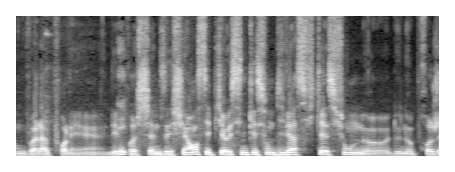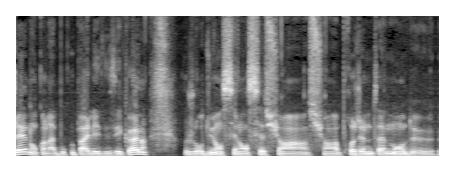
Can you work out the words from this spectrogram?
donc voilà pour les, prochaines échéances. Et puis il y a aussi une question de diversification de nos, projets. Donc on a beaucoup parlé des écoles. Aujourd'hui, on s'est lancé sur un, sur un projet notamment de,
